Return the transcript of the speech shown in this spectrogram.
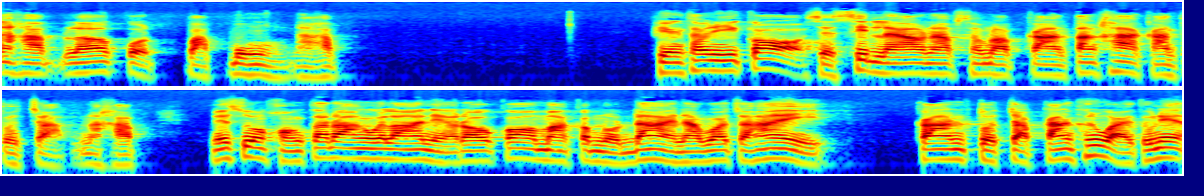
นะครับ แล้วกดปรับปรุงนะครับ เพียงเท่านี้ก็เสร็จสิ้นแล้วนะครับสำหรับการตั้งค่าการตรวจจับนะครับ ในส่วนของตารางเวลาเนี่ยเราก็มากำหนดได้นะว่าจะให้การตรวจจับการเคลื่อนไหวตรงนี้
